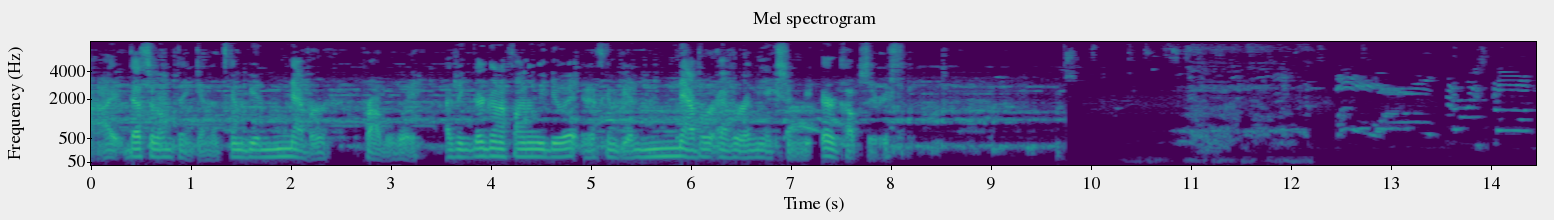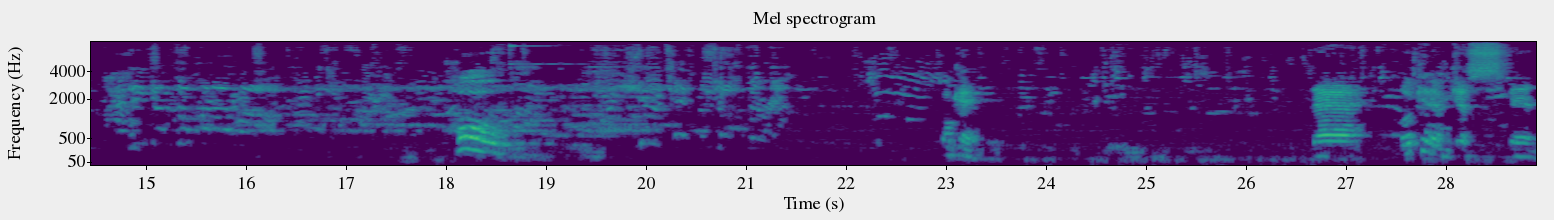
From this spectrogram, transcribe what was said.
I that's what I'm thinking. It's gonna be a never probably. I think they're gonna finally do it, and it's gonna be a never ever in the Xfinity or Cup Series. Oh. Okay. That look at him just spin.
